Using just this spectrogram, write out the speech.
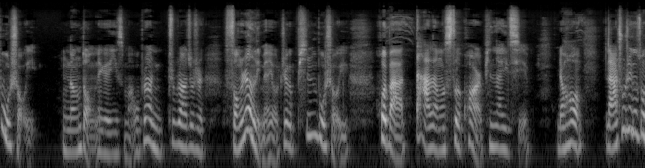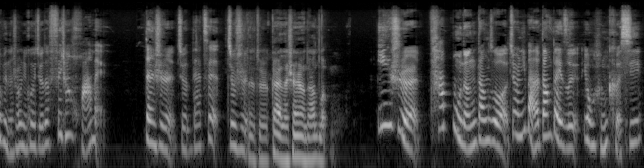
布手艺。你能懂那个意思吗？我不知道你知不知道，就是缝纫里面有这个拼布手艺，会把大量的色块拼在一起，然后拿出这个作品的时候，你会觉得非常华美。但是就 that's it，就是对对，盖在身上有点冷。一是它不能当做，就是你把它当被子用很可惜，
